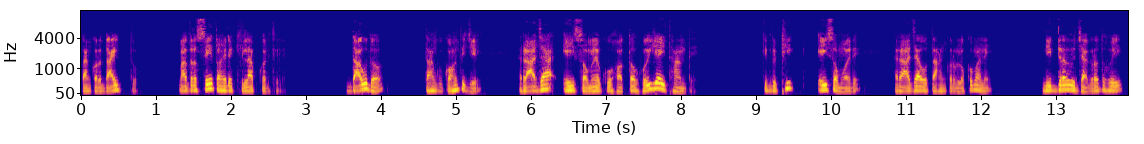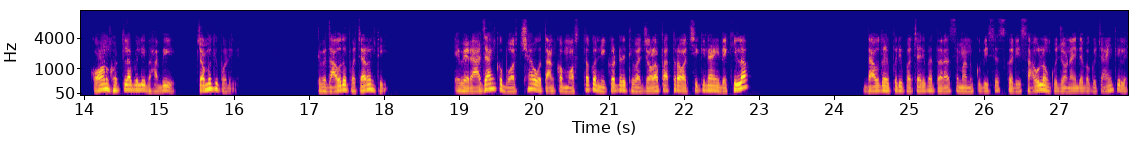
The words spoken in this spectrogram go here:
ତାଙ୍କର ଦାୟିତ୍ୱ। ମାତ୍ର ସେ ତହିଁରେ ଖିଲାପ କରିଥିଲେ। ଦାଉଦ ତାହାଙ୍କୁ କହନ୍ତି ଯେ ରାଜା ଏହି ସମୟକୁ ହତ ହୋଇଯାଇଥାନ୍ତେ। କିନ୍ତୁ ଠିକ୍ ଏହି ସମୟରେ ରାଜା ଓ ତାହାଙ୍କର ଲୋକମାନେ ନିଦ୍ରାରୁ ଜାଗ୍ରତ ହୋଇ କ'ଣ ଘଟିଲା ବୋଲି ଭାବି ଚମକି ପଡ଼ିଲେ। ତେବେ ଦାଉଦ ପଚାରନ୍ତି ଏବେ ରାଜାଙ୍କ ବର୍ଚ୍ଛା ଓ ତାଙ୍କ ମସ୍ତକ ନିକଟରେ ଥିବା ଜଳପାତ୍ର ଅଛି କି ନାହିଁ ଦେଖିଲ? ଦାଉଦ ଏପରି ପଚାରିବା ଦ୍ୱାରା ସେମାନଙ୍କୁ ବିଶେଷ କରି ସାଉଲଙ୍କୁ ଜଣାଇ ଦେବାକୁ ଚାହିଁଥିଲେ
